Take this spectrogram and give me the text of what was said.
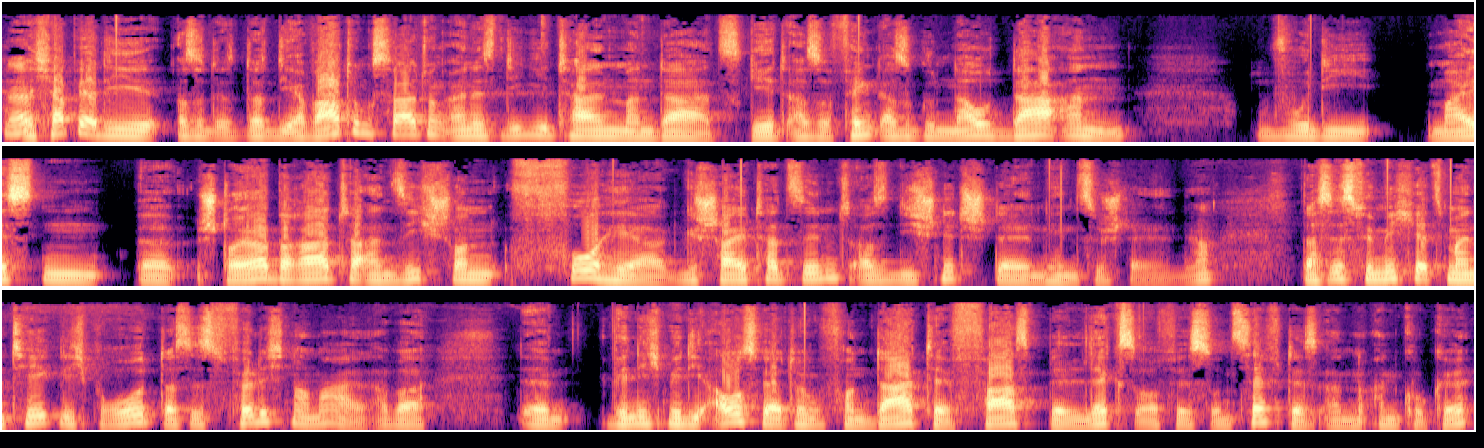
Ne? Ich habe ja die, also die Erwartungshaltung eines digitalen Mandats geht, also fängt also genau da an, wo die meisten äh, Steuerberater an sich schon vorher gescheitert sind, also die Schnittstellen hinzustellen. Ja, das ist für mich jetzt mein täglich Brot. Das ist völlig normal. Aber ähm, wenn ich mir die Auswertung von Datev, Fastbill, LexOffice und Cefdesk an, angucke,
